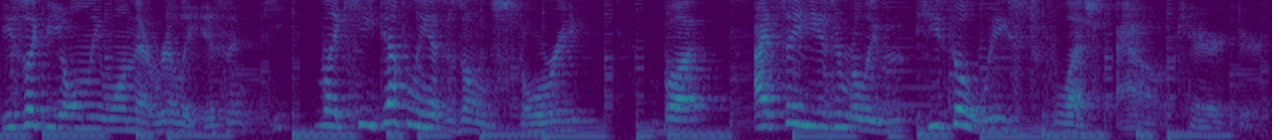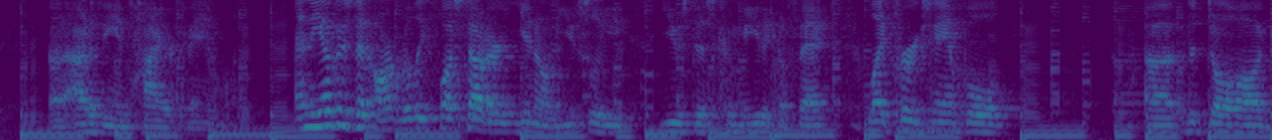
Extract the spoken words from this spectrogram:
He's like the only one that really isn't. He, like he definitely has his own story, but I'd say he isn't really. The, he's the least fleshed out character uh, out of the entire family. And the others that aren't really fleshed out are, you know, usually used as comedic effect. Like for example, uh, the dog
